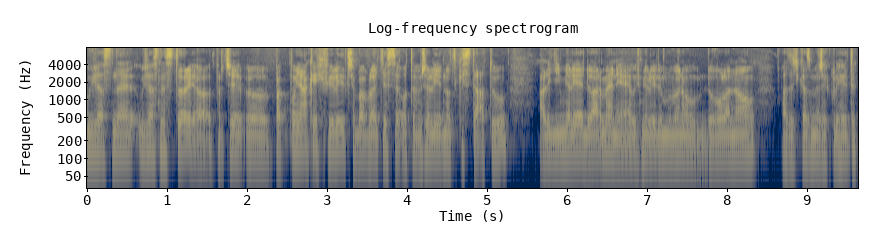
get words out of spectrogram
úžasné, úžasné story, jo. protože uh, pak po nějaké chvíli, třeba v létě se otevřely jednotky státu a lidi měli je do Arménie, už měli domluvenou dovolenou a teďka jsme řekli, hej, tak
